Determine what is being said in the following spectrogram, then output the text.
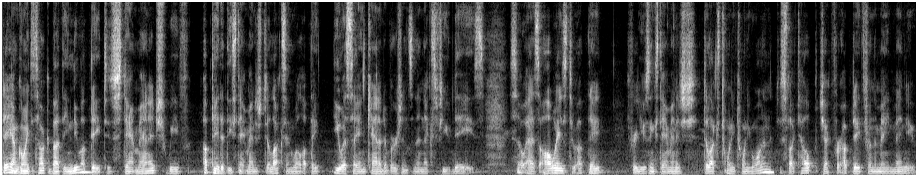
Today I'm going to talk about the new update to StampManage. We've updated the StampManage Deluxe and we'll update USA and Canada versions in the next few days. So as always to update, if you're using StampManage Deluxe 2021, just select Help, check for updates from the main menu.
